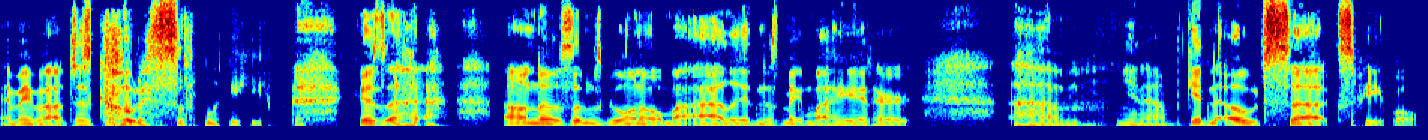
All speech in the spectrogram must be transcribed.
and maybe I'll just go to sleep because uh, I don't know something's going on with my eyelid and it's making my head hurt. Um, you know, getting old sucks, people.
